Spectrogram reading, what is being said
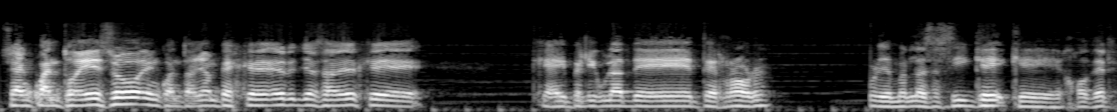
O sea, en cuanto a eso, en cuanto a Jan Pesquer, ya sabes que, que hay películas de terror, por llamarlas así, que, que, joder,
